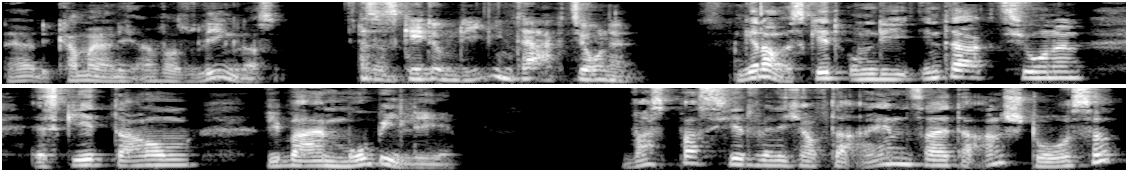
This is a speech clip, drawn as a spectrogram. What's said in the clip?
naja, die kann man ja nicht einfach so liegen lassen. Also es geht um die Interaktionen. Genau, es geht um die Interaktionen. Es geht darum, wie bei einem Mobile. Was passiert, wenn ich auf der einen Seite anstoße?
